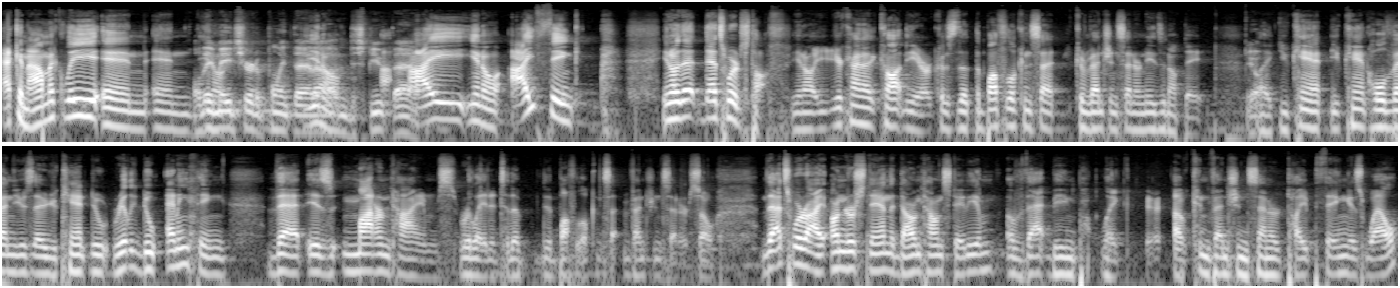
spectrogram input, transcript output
Economically and and well, they know, made sure to point that you out know, and dispute that. I you know I think you know that that's where it's tough. You know, you're kind of caught in the air because the, the Buffalo Consent Convention Center needs an update. Yep. Like you can't you can't hold venues there. You can't do really do anything that is modern times related to the, the Buffalo Convention Center. So that's where I understand the downtown stadium of that being like a convention center type thing as well.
